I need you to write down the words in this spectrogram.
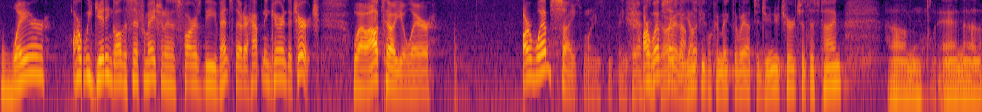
Where are we getting all this information as far as the events that are happening here in the church? Well, I'll tell you where. Our website. Our website. Right, young people can make their way out to junior church at this time, um, and uh,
